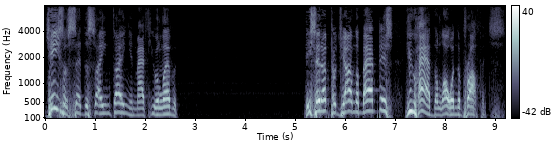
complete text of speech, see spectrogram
Jesus said the same thing in Matthew 11. He said, Up to John the Baptist, you had the law and the prophets.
